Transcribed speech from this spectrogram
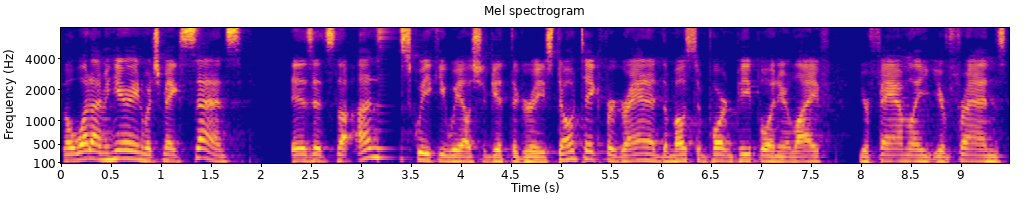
But what I'm hearing, which makes sense, is it's the unsqueaky wheel should get the grease. Don't take for granted the most important people in your life, your family, your friends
